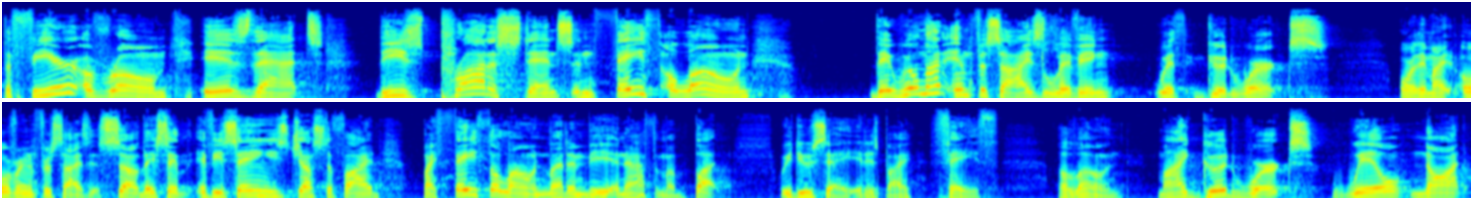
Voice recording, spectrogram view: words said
the fear of Rome is that these Protestants in faith alone, they will not emphasize living with good works or they might overemphasize it. So they say if he's saying he's justified by faith alone, let him be anathema. But we do say it is by faith alone. My good works will not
